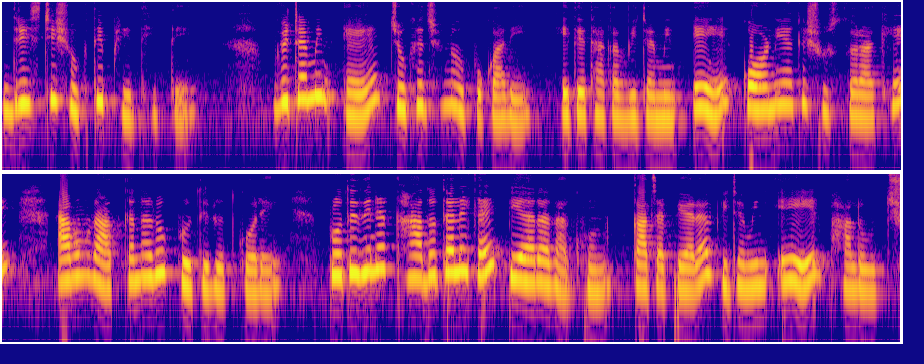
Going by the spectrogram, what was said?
দৃষ্টিশক্তি বৃদ্ধিতে। ভিটামিন এ চোখের জন্য উপকারী। এতে থাকা ভিটামিন এ কর্নিয়াকে সুস্থ রাখে এবং রাতকানা রোগ প্রতিরোধ করে। প্রতিদিনের খাদ্য তালিকায় পেয়ারা রাখুন। কাঁচা পেয়ারা ভিটামিন এ এর ভালো উৎস।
